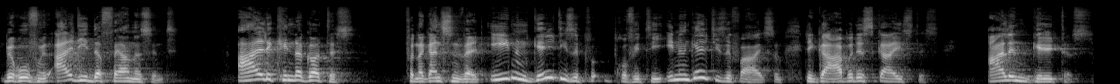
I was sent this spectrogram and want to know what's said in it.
berufen wird, all die in der Ferne sind. All die Kinder Gottes von der ganzen Welt. Ihnen gilt diese Prophetie, ihnen gilt diese Verheißung, die Gabe des Geistes. Allen gilt es.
